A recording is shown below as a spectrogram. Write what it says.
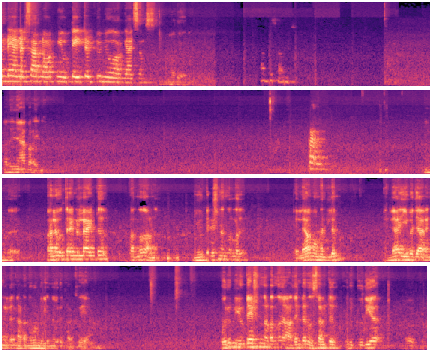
animals are not mutated to new organisms. അതെ ഞാൻ പറയുന്നു. പല ഉത്തരങ്ങളിലായിട്ട് വന്നതാണ്. മ്യൂട്ടേഷൻ എന്നുള്ളത് എല്ലാ മൊമെന്റിലും എല്ലാ ജീവജാലങ്ങളിലും നടന്നുകൊണ്ടിരിക്കുന്ന ഒരു പ്രക്രിയയാണ്. ഒരു മ്യൂട്ടേഷൻ നടന്ന് അതിന്റെ റിസൾട്ട് ഒരു പുതിയ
